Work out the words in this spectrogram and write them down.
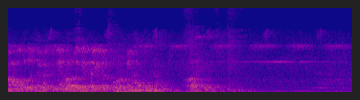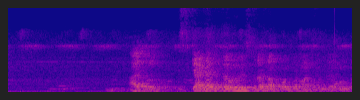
ಮಾಡೋದಿಲ್ಲ ಜನಕ್ಕೆ ನೀ ಅದ್ರ ಬಗ್ಗೆ ತಲೆ ನೀನು. ಆಯ್ತು ಸ್ಕ್ಯಾನರ್ ತಗೊಳ್ಳಿ ಸರ್ ನಾವು ಫೋನ್ ಪೇ ಮಾಡ್ಕೊಂಡ್ರಿ ಅಮೌಂಟ್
